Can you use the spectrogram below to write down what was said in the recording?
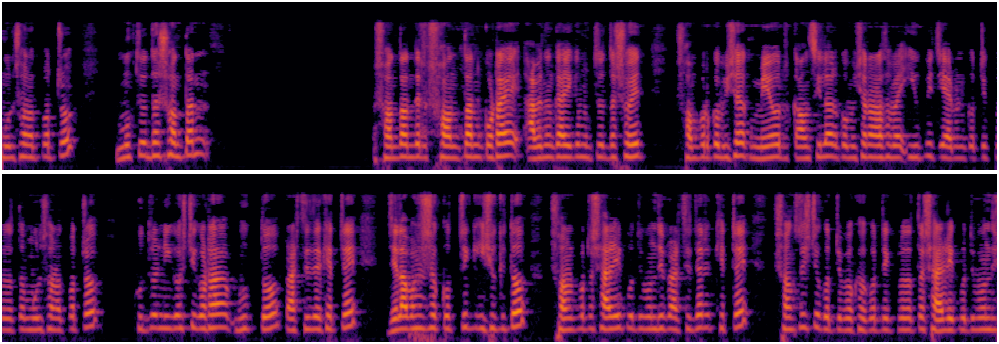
মূল সনদপত্র মুক্তিযোদ্ধার সন্তান সন্তানদের সন্তান কোটায় আবেদনকারীকে মুক্তিযোদ্ধার সহিত সম্পর্ক বিষয়ক মেয়র, কাউন্সিলর, কমিশনার অথবা ইউপি চেয়ারম্যান কর্তৃক প্রদত্ত মূল সনদপত্র, ক্ষুদ্র নিগোষ্ঠী ভুক্ত প্রার্থীদের ক্ষেত্রে জেলা প্রশাসক কর্তৃক ইস্যুকৃত সনদপত্র, শারীরিক প্রতিবন্ধী প্রার্থীদের ক্ষেত্রে সংশ্লিষ্ট কর্তৃপক্ষ কর্তৃক প্রদত্ত শারীরিক প্রতিবন্ধী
